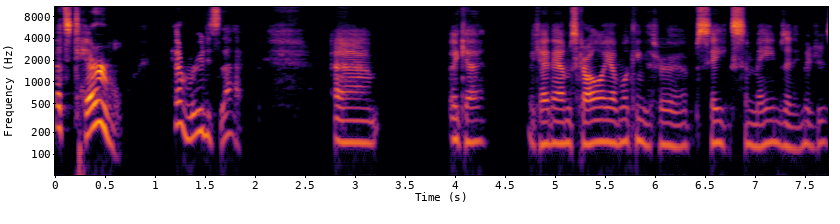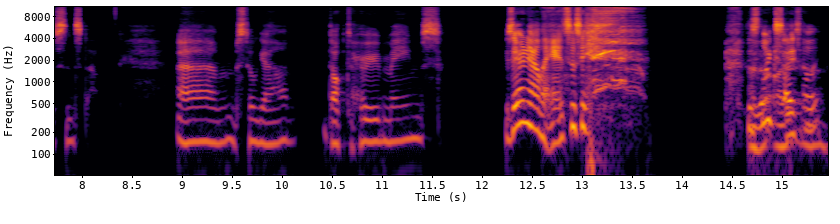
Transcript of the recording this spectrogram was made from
That's terrible. How rude is that? Um, okay. Okay, now I'm scrolling. I'm looking through, I'm seeing some memes and images and stuff. Um, I'm still going. Doctor Who memes. Is there any other answers here? Does I Luke say something?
